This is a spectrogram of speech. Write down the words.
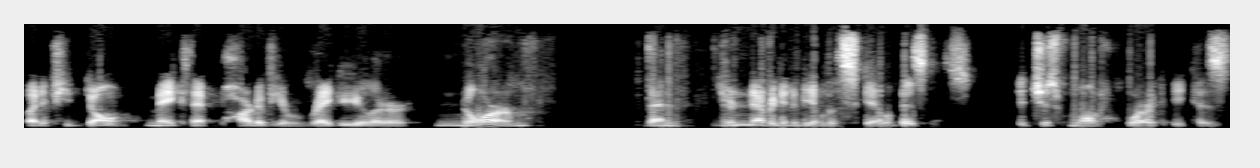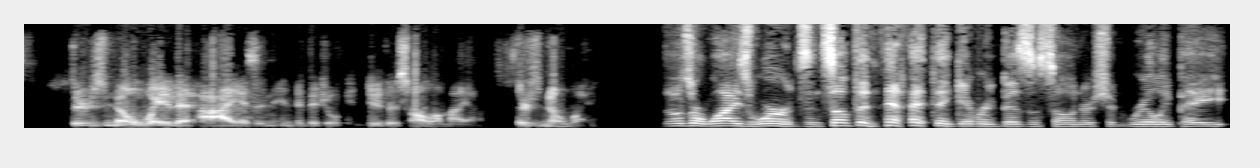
but if you don't make that part of your regular norm, then you're never going to be able to scale a business. It just won't work because there's no way that I, as an individual, can do this all on my own. There's no way. Those are wise words and something that I think every business owner should really pay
